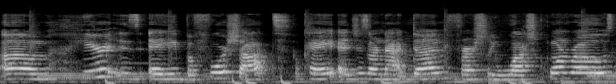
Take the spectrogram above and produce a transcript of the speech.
Um, here is a before shot. Okay, edges are not done. Freshly washed cornrows.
